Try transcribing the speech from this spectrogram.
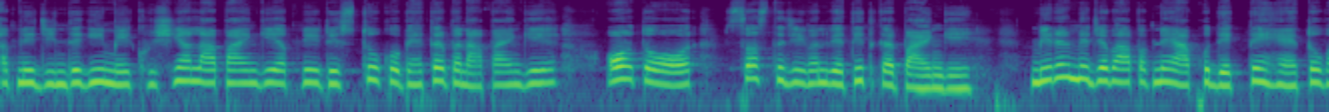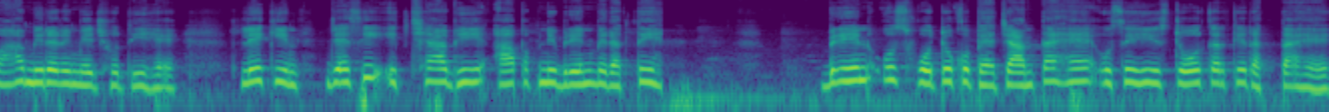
अपनी ज़िंदगी में खुशियाँ ला पाएँगे, अपने रिश्तों को बेहतर बना पाएँगे और तो और स्वस्थ जीवन व्यतीत कर पाएँगे। मिरर में जब आप अपने आप को देखते हैं तो वह मिरर इमेज होती है। लेकिन जैसी इच्छा भी आप अपने ब्रेन में रखते हैं, ब्रेन उस फ़ोटो को पहचानता है, उसे ही स्टोर करके रखता है।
